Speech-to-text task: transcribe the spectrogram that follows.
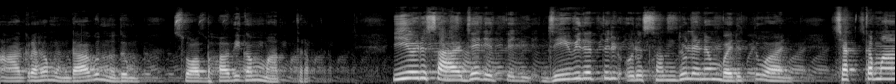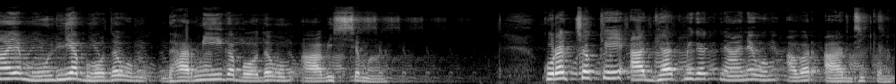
ആഗ്രഹമുണ്ടാകുന്നതും സ്വാഭാവികം മാത്രം. ഈ ഒരു സാഹചര്യത്തിൽ ജീവിതത്തിൽ ഒരു സന്തുലനം വരുത്തുവാൻ ശക്തമായ മൂല്യബോധവും ധാർമ്മിക ബോധവും ആവശ്യമാണ്. കുറച്ചൊക്കെ ആധ്യാത്മിക ജ്ഞാനവും അവർ ആർജിക്കണം.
